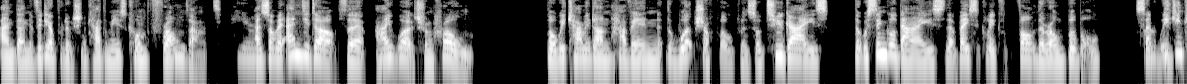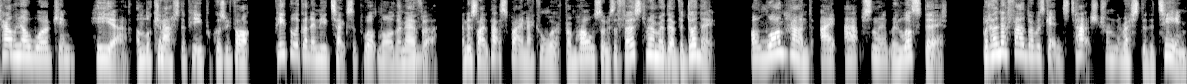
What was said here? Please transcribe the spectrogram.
And then the Video Production Academy has come from that. Yeah. And so it ended up that I worked from home, but we carried on having the workshop open. So two guys that were single guys that basically formed their own bubble said, we can carry on working here and looking after people because we thought people are going to need tech support more than mm. ever. And it's like, that's fine. I can work from home. So it was the first time I'd ever done it. On one hand, I absolutely loved it. But then I found I was getting detached from the rest of the team.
